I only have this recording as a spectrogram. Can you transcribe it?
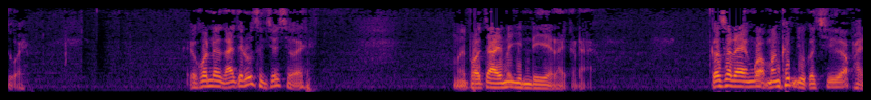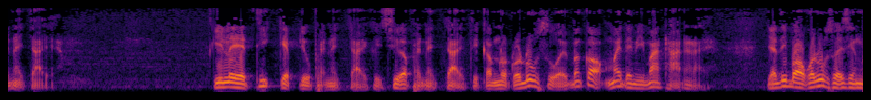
สวย อีกคนหนึ่งอาจจะรู้สึกเฉยๆไม่พอใจไม่ยินดีอะไรก็ได้ ก็แสดงว่ามันขึ้นอยู่กับเชื้อภายในใจ กิเลสที่เก็บอยู่ภายในใจ คือเชื้อภายในใจ ที่กำหนดว่ารูปสวย มันก็ไม่ได้มีมาตรฐานอะไรอย่างที่บอกว่ารูปสวยเสียงไป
